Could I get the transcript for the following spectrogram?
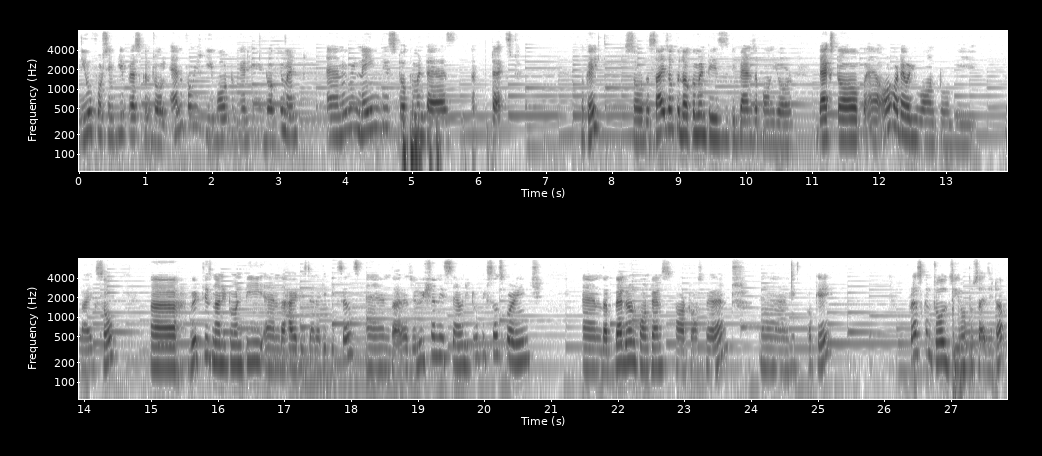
New for simply press Ctrl N from your keyboard to get any document and we will name this document as text okay so the size of the document is depends upon your desktop uh, or whatever you want to be like. So uh, width is 9020 and the height is 1080 pixels and the resolution is 72 pixels per inch and the background contents are transparent. And okay press ctrl 0 to size it up.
